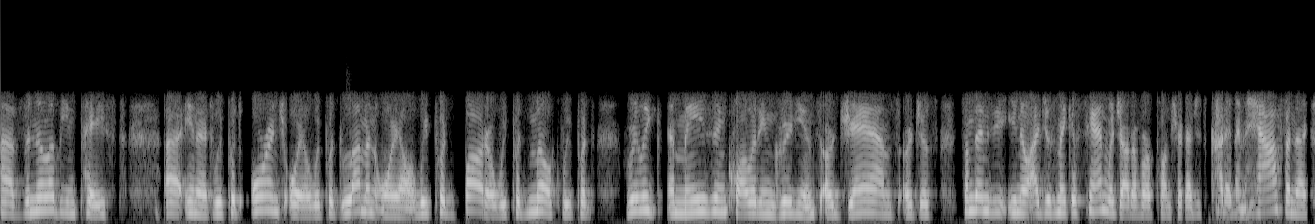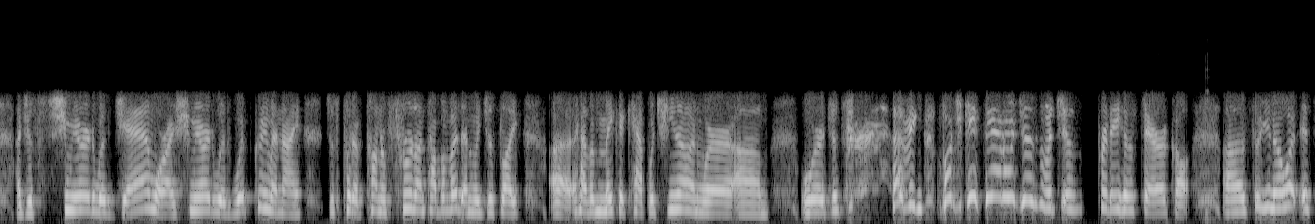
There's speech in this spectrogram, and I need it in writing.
uh, vanilla bean paste uh, in it. We put orange oil, we put lemon oil, we put butter, we put milk, we put really amazing quality ingredients or jams or just sometimes you know I just make a sandwich out of our paczek. I just cut it in half and I, I just smear it with jam or I smear it with whipped cream and I just put a ton of fruit on top of it and we just like uh, have them make a cappuccino and we're um, we're just having paczki sandwiches, which is pretty hysterical. Uh, so you know what? It's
